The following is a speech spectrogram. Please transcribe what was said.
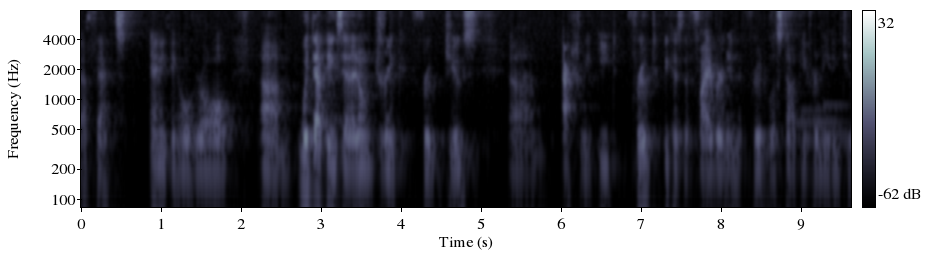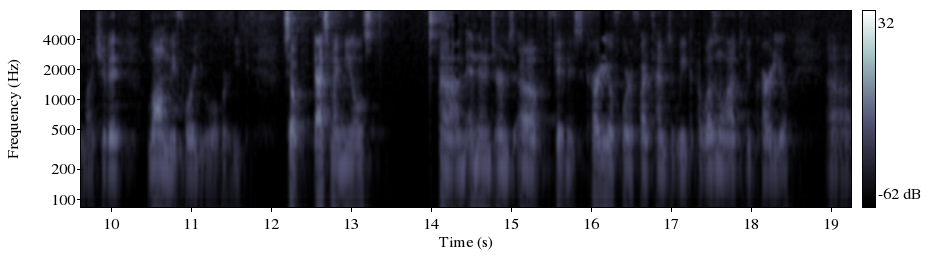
affects anything overall. Um, with that being said, I don't drink fruit juice. Um, actually, eat fruit because the fiber in the fruit will stop you from eating too much of it long before you overeat. So that's my meals. Um, and then in terms of fitness, cardio four to five times a week. I wasn't allowed to do cardio uh,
